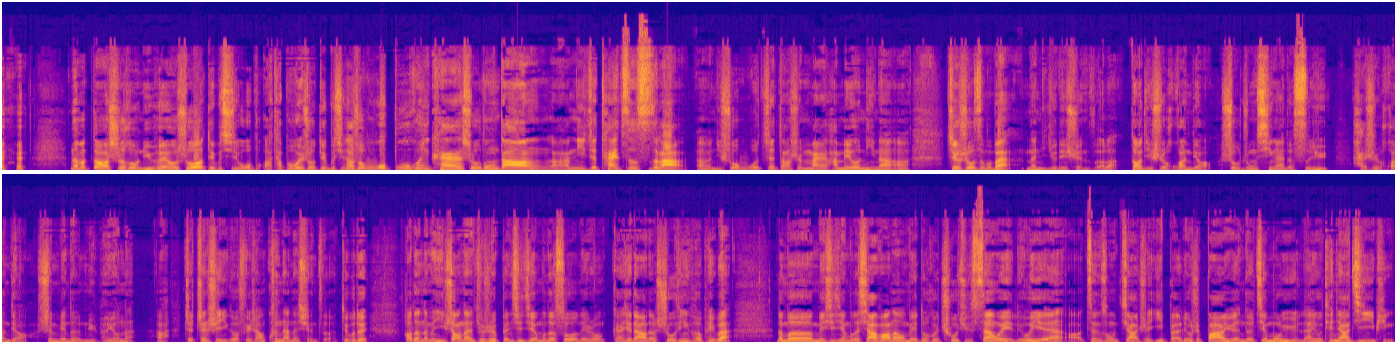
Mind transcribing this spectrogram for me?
那么到时候女朋友说对不起，我不啊，她不会说对不起，她说我不会开手动挡啊，你这太自私了啊！你说我这当时买还没有你呢啊，这个时候怎么办？那你就得选择了，到底是换掉手中心爱的思域，还是换掉身边的女朋友呢？啊，这真是一个非常困难的选择，对不对？好的，那么以上呢就是本期节目的所有内容，感谢大家的收听和陪伴。那么每期节目的下方呢，我们也都会抽取三位留言啊，赠送价值一百六十八元的芥末绿燃油添加剂一瓶。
